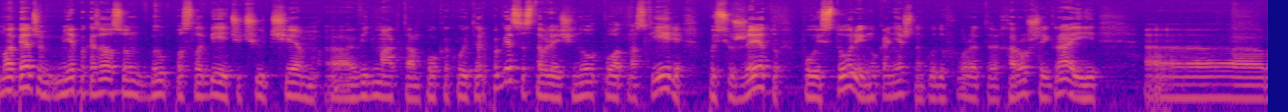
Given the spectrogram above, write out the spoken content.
но опять же, мне показалось, он был послабее чуть-чуть, чем э, Ведьмак там по какой-то РПГ составляющей, но по атмосфере, по сюжету, по истории, ну, конечно, God of War это хорошая игра, и э,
